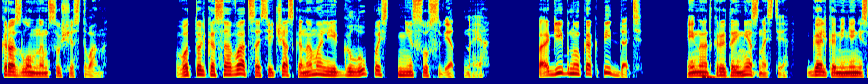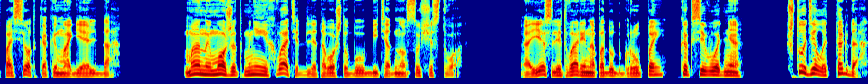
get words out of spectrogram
к разломным существам. Вот только соваться сейчас к аномалии глупость несусветная. Погибну, как пить дать. И на открытой местности галька меня не спасет, как и магия льда. Маны, может, мне и хватит для того, чтобы убить одно существо. А если твари нападут группой, как сегодня, что делать тогда?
